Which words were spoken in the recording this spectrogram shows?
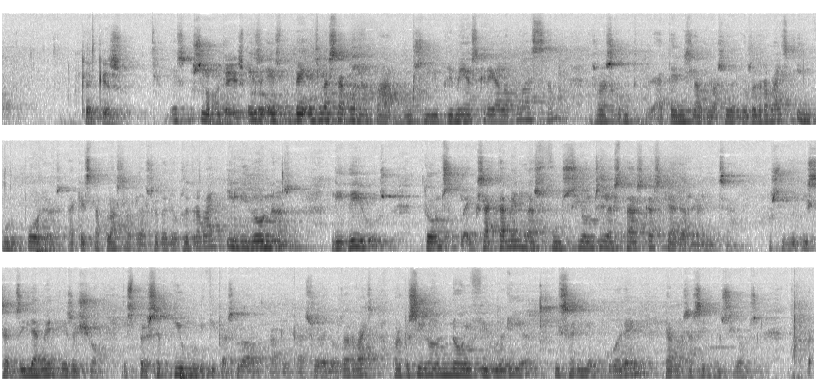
Crec que és és, o sigui, mateix, però... és, és, és la segona part, no? o sigui, primer es crea la plaça, aleshores com tens la relació de llocs de treball, incorpores aquesta plaça a la relació de llocs de treball i li dones, li dius doncs, exactament les funcions i les tasques que ha de realitzar. O sigui, I senzillament és això, és preceptiu modificació de la relació de llocs de treball, perquè si no, no hi figuraria i seria incoherent, hi ha les assignacions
